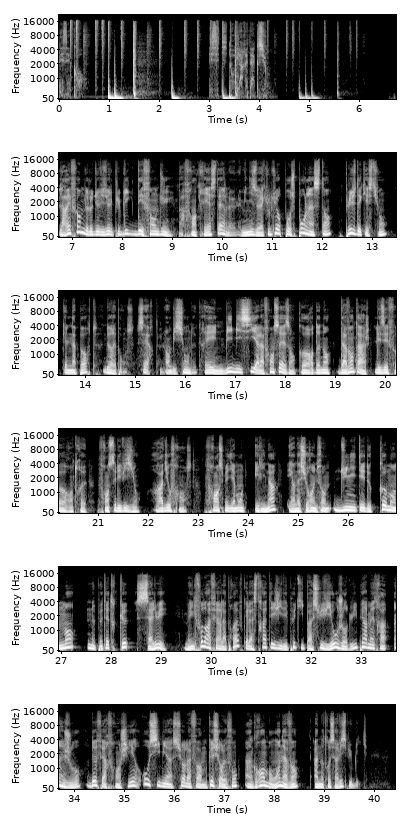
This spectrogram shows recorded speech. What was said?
Les échos. C'est Tito et la rédaction. La réforme de l'audiovisuel public défendue par Franck Riester, le, le ministre de la Culture, pose pour l'instant plus de questions qu'elle n'apporte de réponses. Certes, l'ambition de créer une BBC à la française en coordonnant davantage les efforts entre France Télévisions, Radio France, France Média Monde et l'INA, et en assurant une forme d'unité de commandement, ne peut être que saluée. Mais il faudra faire la preuve que la stratégie des petits pas suivis aujourd'hui permettra un jour de faire franchir, aussi bien sur la forme que sur le fond, un grand bond en avant à notre service public.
